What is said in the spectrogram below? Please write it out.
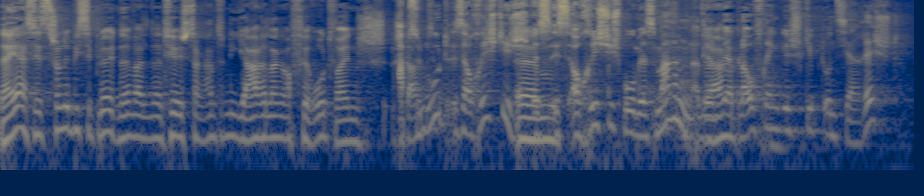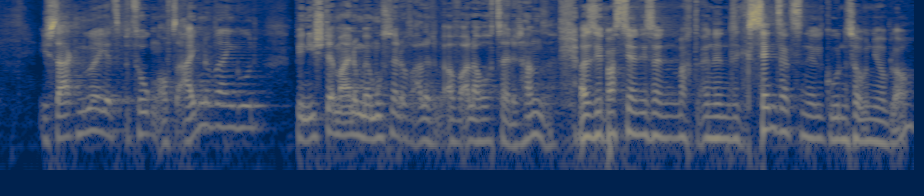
naja, es ist schon ein bisschen blöd, ne? weil natürlich St. Anthony jahrelang auch für Rotwein stand. Absolut, ist auch richtig. es ist auch richtig, wo wir es machen. Also Ähm, ja. der Blaufränkisch gibt uns ja recht. Ich sage nur jetzt bezogen aufs eigene Weingut, bin ich der Meinung, man muss nicht auf alle auf aller Hochzeiten tanzen. Also Sebastian ist ein, macht einen sensationell guten Sauvignon Blanc.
